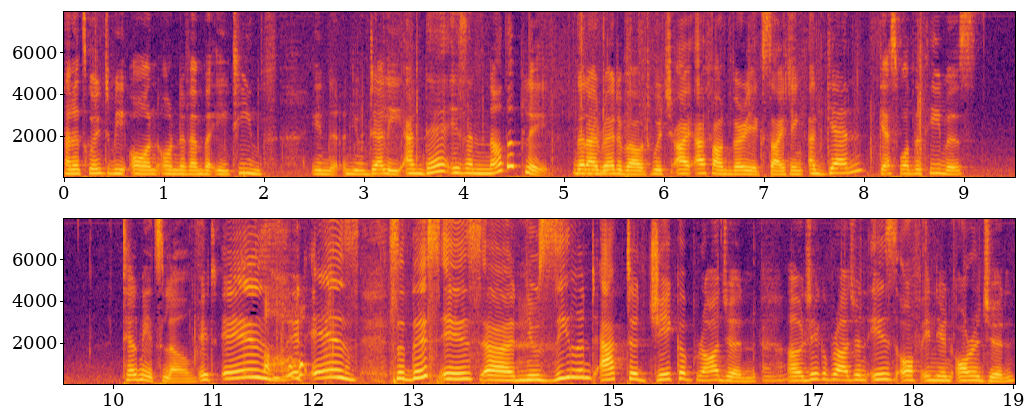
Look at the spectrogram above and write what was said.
and it's going to be on on November 18th in New Delhi. And there is another play that mm -hmm. I read about which I, I found very exciting. Again, guess what the theme is? Tell me it's love. It is. Oh. It is. So this is uh, New Zealand actor Jacob Rajan. Uh -huh. uh, Jacob Rajan is of Indian origin,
